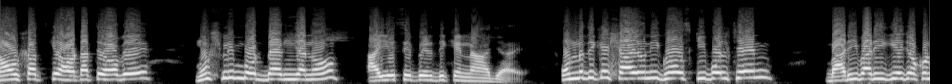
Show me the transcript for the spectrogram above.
নওশাদকে হটাতে হবে। মুসলিম ভোট ব্যাংক যেন আইএসএফ এর দিকে না যায়। অন্যদিকে সায়নী ঘোষ কি বলছেন? বাড়ি বাড়ি গিয়ে যখন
